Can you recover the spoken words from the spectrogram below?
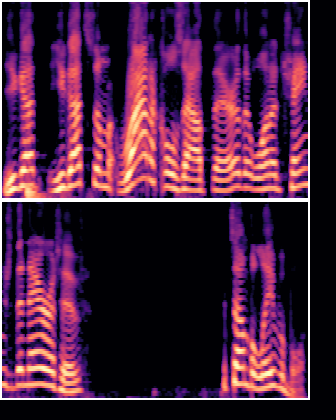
you got you got some radicals out there that want to change the narrative." It's unbelievable.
